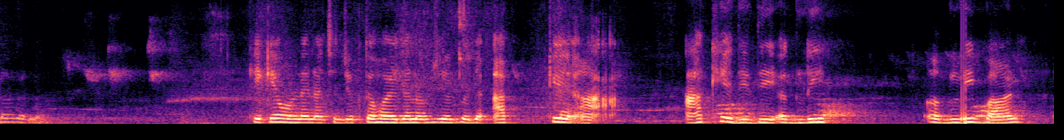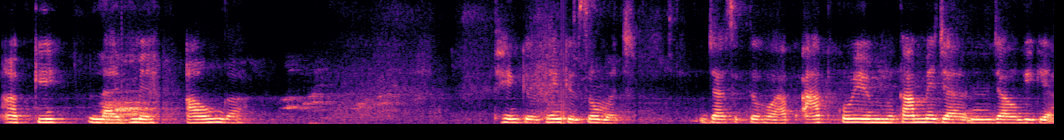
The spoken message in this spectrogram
না কেন? কে কে অনলাইন আছেন? যুক্ত হয়ে যেন অফিসিয়াল আপকে आँखें, दीदी, अगली अगली बार आपकी लाइव में आऊँगा। Thank you thank you so much जा सकते हो आप। आप कोई काम में जा, जाओगी क्या?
